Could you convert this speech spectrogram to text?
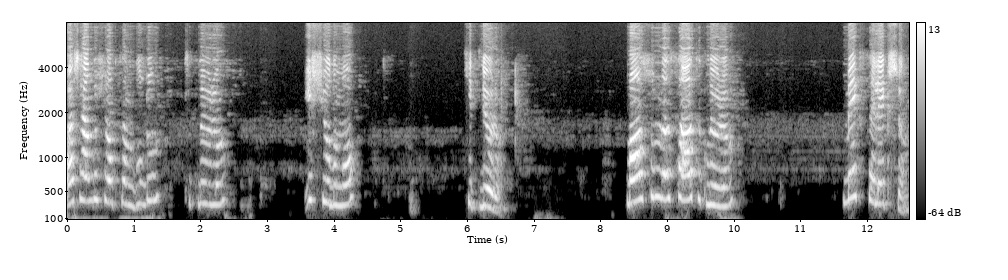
Başlangıç noktamı buldum. Tıklıyorum. İş yolumu kilitliyorum. Mouse'umla sağ tıklıyorum. Make Selection.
